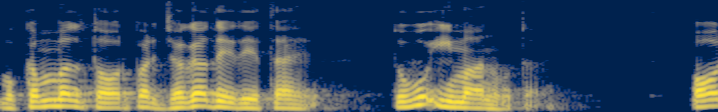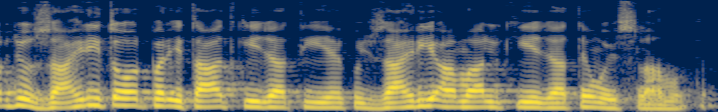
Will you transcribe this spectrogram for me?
مکمل طور پر جگہ دے دیتا ہے، تو وہ ایمان ہوتا ہے۔ اور جو ظاہری طور پر اطاعت کی جاتی ہے، کچھ ظاہری اعمال کیے جاتے ہیں، وہ اسلام ہوتا ہے۔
